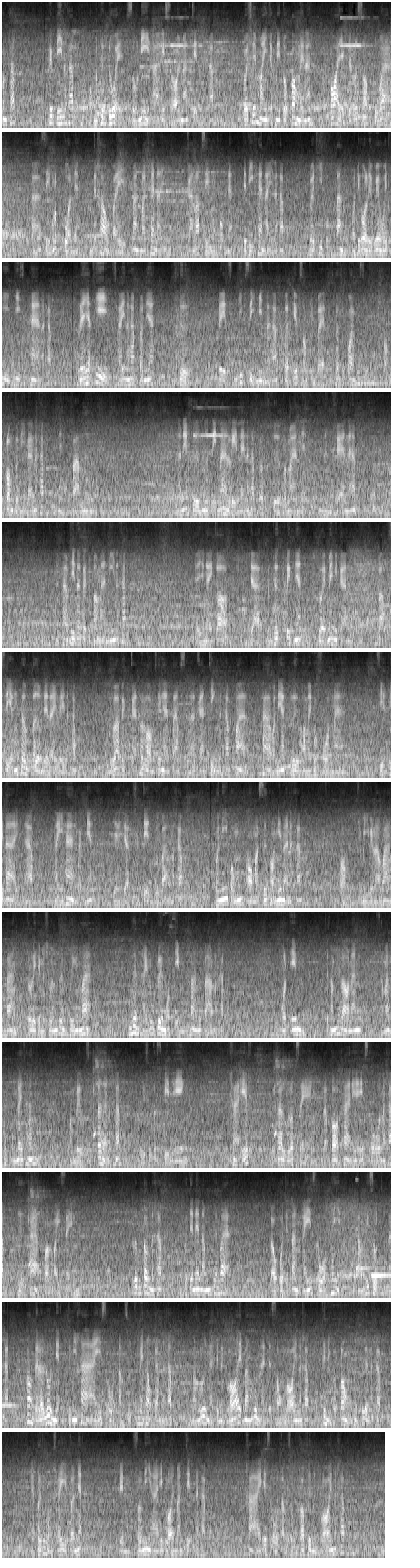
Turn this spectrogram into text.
คนครับ คลิปนี้นะครับผมบันทึกด้วย Sony RX100 Mark 7ครับ โดยใช้ไมค์จากในตัวกล้องเลยนะ เพราะว่าอยากจะทดสอบดูว่าเสียงรบกวนเนี่ยมันจะเข้าไปมากน้อยแค่ไหน การรับเสียงของผมเนี่ยจะดีแค่ไหนนะครับ โดยที่ผมตั้ง audio level ไว้ที่ 25 นะครับ ระยะที่ใช้นะครับตอนนี้ก็คือเรท24 มิลนะครับ เปิด f 2.8 ก็คือกว้างที่สุดของกล้องตัวนี้แล้วนะครับ เนี่ยฝ่ามือ อันนี้คือมือติดหน้าเลนเลยนะครับ ก็คือประมาณเนี่ยหนึ่งแขนนะครับ ภาพที่ได้ก็จะประมาณนี้นะครับเดี๋ยวยังไงก็จะบันทึกคลิปเนี้ยโดยไม่มีการปรับเสียงเพิ่มเติมใดๆเลยนะครับ หรือว่าเป็นการทดลองใช้งานตามสถานการณ์จริงนะครับ ว่าถ้าวันนี้ลืมเอาไมโครโฟนมาเสียงที่ได้นะครับ ในห้างแบบเนี้ยยังจะชัดเจนหรือเปล่านะครับ วันนี้ผมออกมาซื้อของนิดหน่อยนะครับผมจะมีเวลาว่างบ้าง ก็เลยจะมาชวนเพื่อนคุยกันว่า เพื่อนถ่ายรูปด้วยโหมด M บ้างหรือเปล่านะครับ โหมด M จะทำให้เรานั้นสามารถควบคุมได้ทั้งความเร็วชัตเตอร์นะครับ หรือชัตเตอร์สปีดเอง ค่า f หรือค่ารูรับแสง แล้วก็ค่า ASO นะครับ คือค่าความไวแสง เริ่มต้นนะครับ ผมก็จะแนะนำเพื่อนว่า เราควรจะตั้ง ISO ให้ต่ำที่สุดนะครับ กล้องแต่ละรุ่นเนี่ยจะมีค่า ISO ต่ำสุดที่ไม่เท่ากันนะครับ บางรุ่นอาจจะ 100 บางรุ่นอาจจะ 200 นะครับ ขึ้นอยู่กับกล้องของเพื่อนๆนะครับ อย่างตัวที่ผมใช้อยู่ตอนนี้เป็น Sony RX100 Mark 7นะครับ ค่า ISO ต่ำสุดเขาคือ 100 นะครับ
